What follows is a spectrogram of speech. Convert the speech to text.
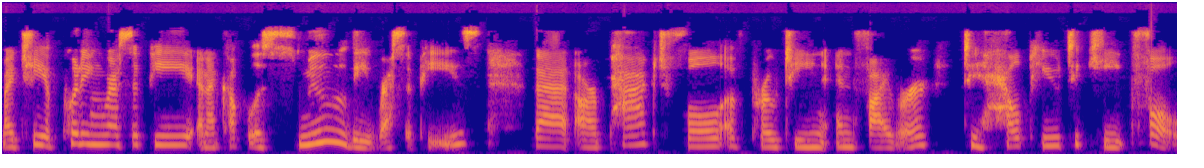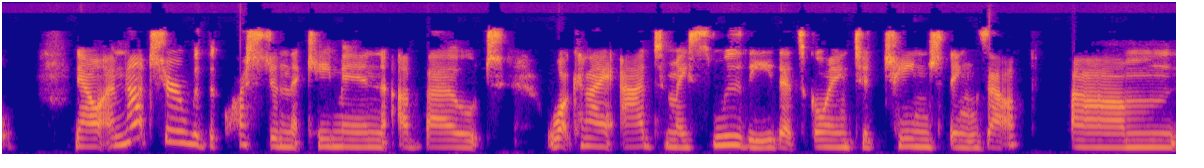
my chia pudding recipe, and a couple of smoothie recipes that are packed full of protein and fiber to help you to keep full. Now, I'm not sure with the question that came in about what can I add to my smoothie that's going to change things up. Um,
